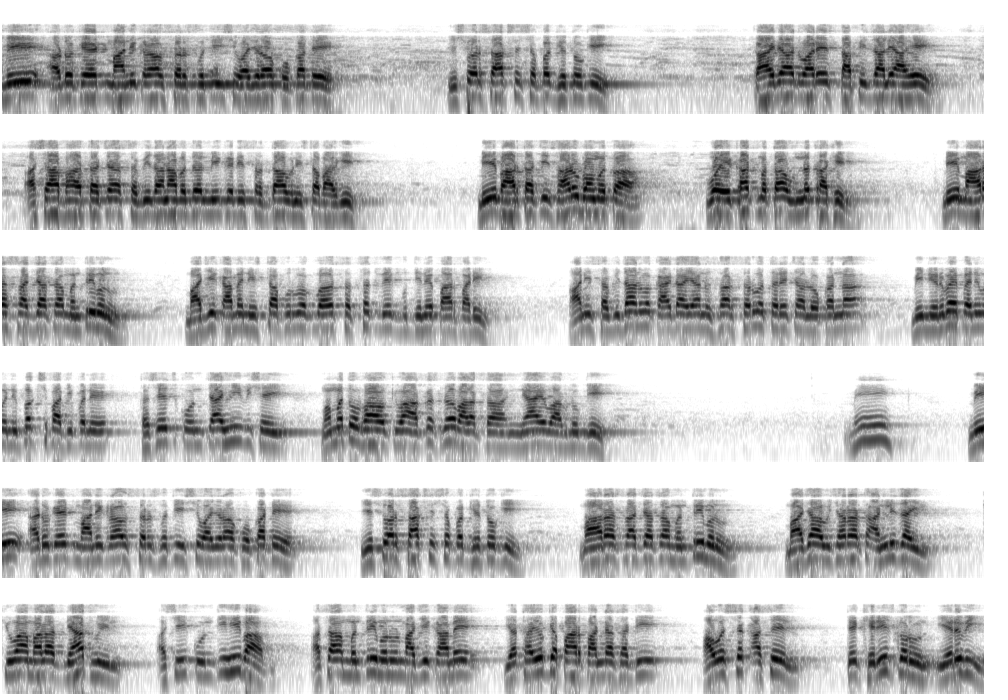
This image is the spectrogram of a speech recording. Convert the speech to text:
मी advocate Manikrao Saraswati Shivajirao Kokate ईश्वर साक्ष शपथ घेतो की कायद्याद्वारे स्थापित झाले आहे अशा भारताच्या संविधानाबद्दल मी कधी श्रद्धा व निष्ठा बाळगीन. मी भारताची सार्वभौमता व एकात्मता उन्नत राखीन. मी महाराष्ट्र राज्याचा मंत्री म्हणून माझी कामे निष्ठापूर्वक व सत्सद वेग बुद्धीने पार पाडीन. आणि संविधान व कायदा यानुसार सर्व तऱ्हेच्या लोकांना मी निर्भयपणे व निपक्षपातीपणे तसेच कोणत्याही विषयी ममत्वभाव किंवा आकस न बाळगता न्याय वागणूक घेईन मी मी ॲडव्होकेट माणिकराव सरस्वती शिवाजीराव कोकाटे ईश्वर साक्ष शपथ घेतो की महाराष्ट्र राज्याचा मंत्री म्हणून माझ्या विचारार्थ आणली जाईल किंवा मला ज्ञात होईल अशी कोणतीही बाब असा मंत्री म्हणून माझी कामे यथायोग्य पार पाडण्यासाठी आवश्यक असेल ते खेरीज करून एरवी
